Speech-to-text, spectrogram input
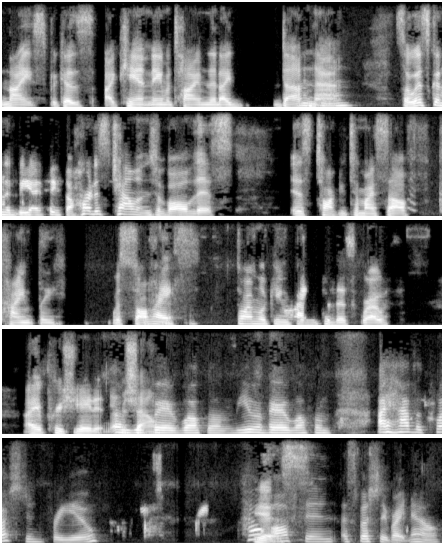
nice because I can't name a time that I done mm-hmm. that. So it's going to be, I think, the hardest challenge of all this is talking to myself kindly with softness. Right. So I'm looking forward to this growth. I appreciate it. Oh, Michelle. you're very welcome. You are very welcome. I have a question for you. How yes. often, especially right now,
